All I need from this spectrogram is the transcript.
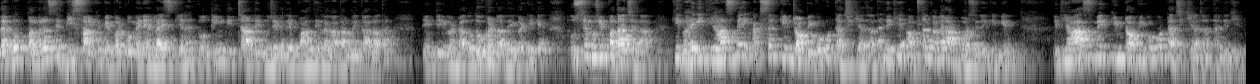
लगभग पंद्रह से बीस साल के पेपर को मैंने एनालाइज किया है। दो, तीन दिन, चार दिन मुझे लगे, पाँच दिन लगातार मैं रहा था। तीन तीन घंटा दो दो घंटा देगा, ठीक है? तो उससे मुझे पता चला कि भाई इतिहास में अक्सर किन टॉपिकों को टच किया जाता है। देखिए, अब तक अगर आप गौर से देखेंगे, इतिहास में किन टॉपिकों को टच किया जाता है, देखिए।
